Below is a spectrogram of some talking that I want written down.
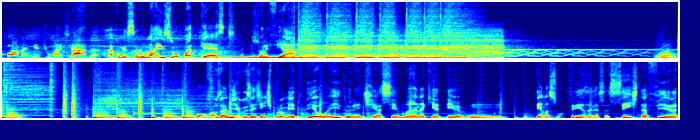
down, bola na linha de uma jarda. Tá começando mais um podcast Zona FA. Bom, meus amigos, a gente prometeu aí durante a semana que ia ter um, um tema surpresa nessa sexta-feira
